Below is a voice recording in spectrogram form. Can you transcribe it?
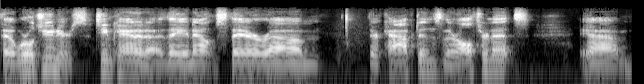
the World Juniors Team Canada they announced their um, their captains, their alternates. Um,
